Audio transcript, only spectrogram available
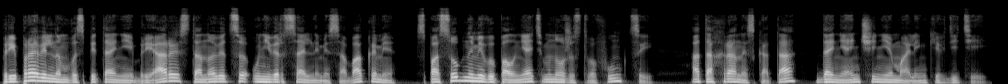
При правильном воспитании бриары становятся универсальными собаками, способными выполнять множество функций, от охраны скота до нянчения маленьких детей.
